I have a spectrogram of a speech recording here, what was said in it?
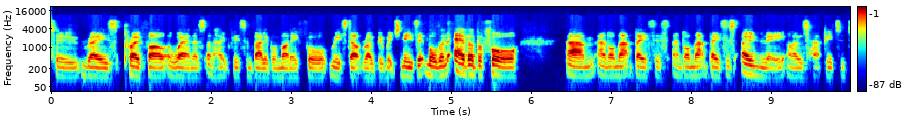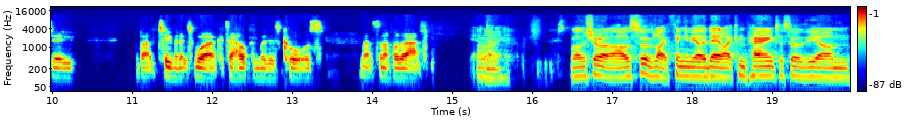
to raise profile awareness and hopefully some valuable money for Restart Rugby, which needs it more than ever before. Um, and on that basis, and on that basis only, I was happy to do about two minutes work to help him with his cause. That's enough of that. Yeah, no, Well, I'm sure I was sort of like thinking the other day, like comparing to sort of the um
